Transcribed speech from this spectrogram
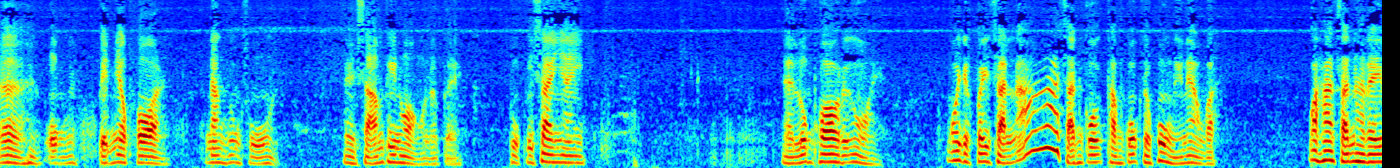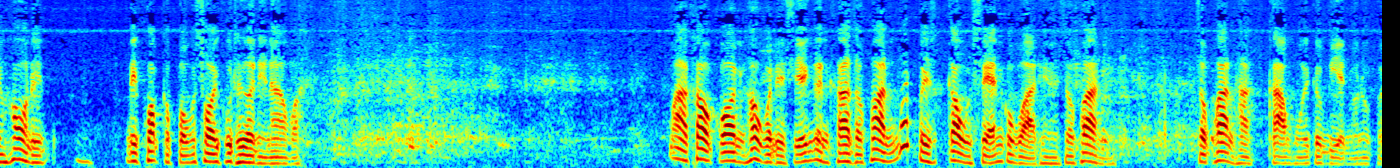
เออ องค์เป็นเนี่ยพ่อนั่งสูงสูงในสามพี่น้องเราไปลูกพี่ชายไงหลงพ่อหรืออ่อยว่าอยากไปสันอ้าสันโกทำกกจะพุ่งนี่แน่วะว่าหาสันอะไรห่อเลยได้ควักกระเป๋าซอยผู้เธอนี่นาวะว่าเข้าก่อนเข้าก็ได้เสียเงินค่าสะพานมัดไปเก้าแสนกว่าบาทเองสะพาน สะพานหักข่าวหวยกระเบียนมันออกไป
